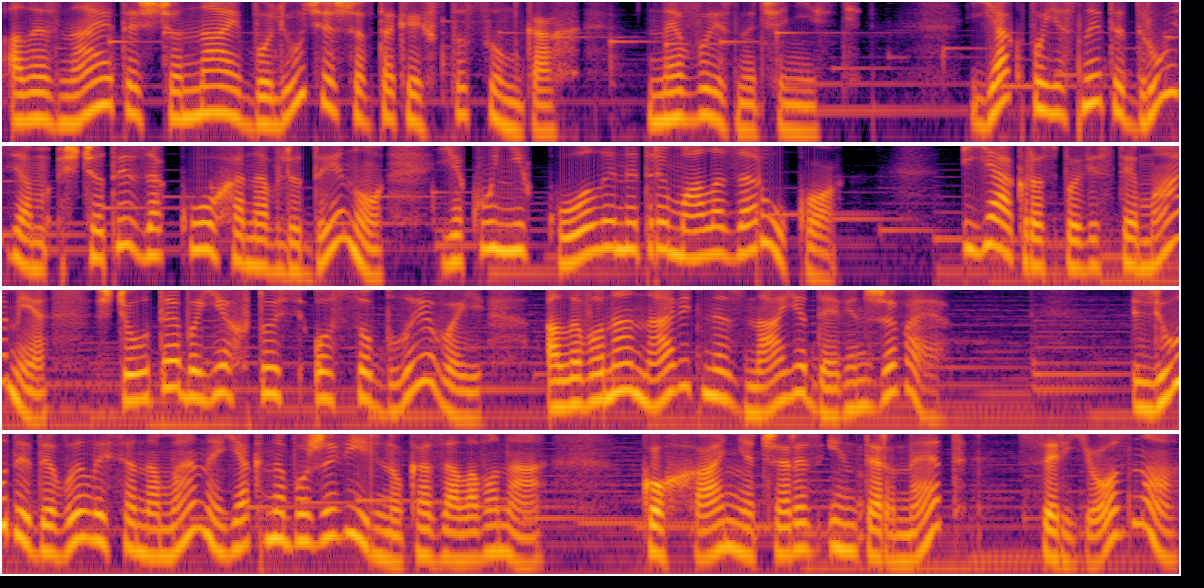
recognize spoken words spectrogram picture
Але знаєте, що найболючіше в таких стосунках невизначеність. Як пояснити друзям, що ти закохана в людину, яку ніколи не тримала за руку? Як розповісти мамі, що у тебе є хтось особливий, але вона навіть не знає, де він живе? Люди дивилися на мене як на божевільну, казала вона. Кохання через інтернет? Серйозно?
